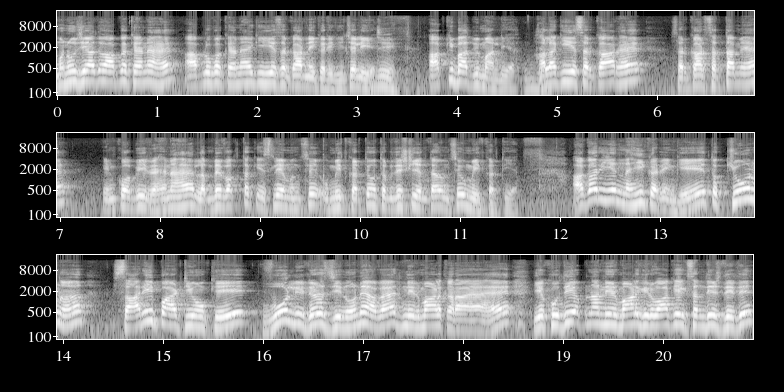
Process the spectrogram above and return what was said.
मनोज यादव आपका कहना है आप लोग का कहना है कि ये सरकार नहीं करेगी। चलिए आपकी बात भी मान लिया। हालाँकि ये सरकार है सरकार सत्ता में है इनको अभी रहना है लंबे वक्त तक इसलिए हम उनसे उम्मीद करते हैं उत्तर प्रदेश की जनता उनसे उम्मीद करती है। अगर ये नहीं करेंगे तो क्यों ना सारी पार्टियों के वो लीडर्स जिन्होंने अवैध निर्माण कराया है ये खुद ही अपना निर्माण गिरवा के एक संदेश दे दें।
